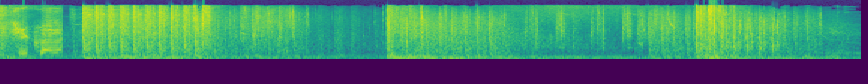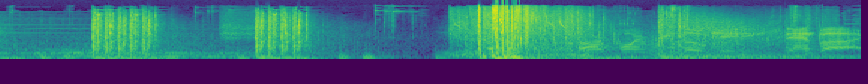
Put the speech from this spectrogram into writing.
Fait quoi là Hardpoint relocating. Stand by.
